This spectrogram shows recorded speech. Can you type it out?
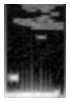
Thank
